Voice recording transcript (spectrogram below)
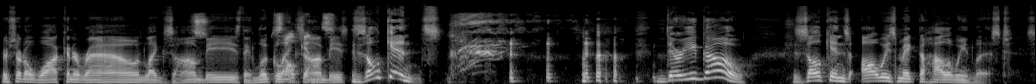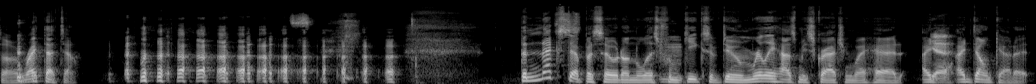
they're sort of walking around like zombies. They look like zombies. Zulkins. there you go. Zulkins always make the Halloween list. So write that down. the next episode on the list from Geeks of Doom really has me scratching my head. I Yeah. I don't get it.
